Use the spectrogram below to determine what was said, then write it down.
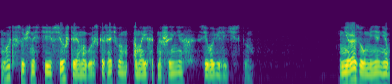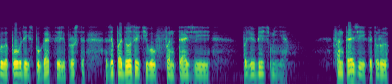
Вот, в сущности, и все, что я могу рассказать вам о моих отношениях с его величеством. Ни разу у меня не было повода испугаться или просто заподозрить его в фантазии полюбить меня. Фантазии, которую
